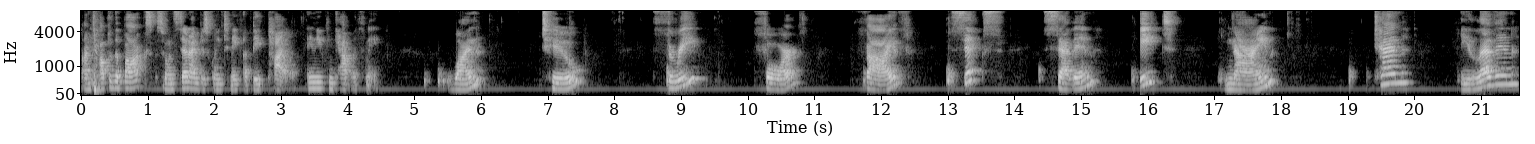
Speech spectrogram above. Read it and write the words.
on top of the box. So instead, I'm just going to make a big pile. And you can count with me. One, two, three, four, five, six, seven, eight, nine, 10, 11,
